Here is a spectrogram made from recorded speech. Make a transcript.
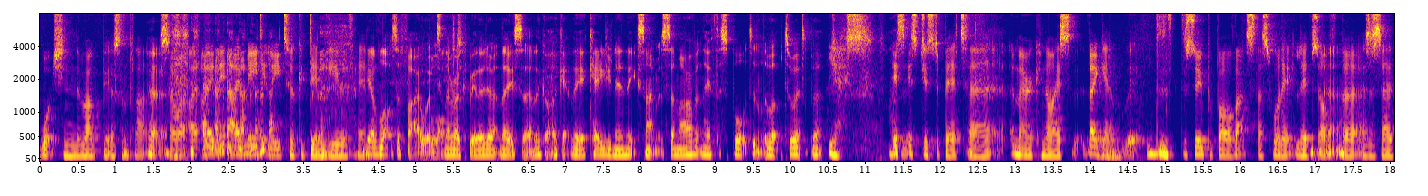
watching the rugby or something like that. So I, I, I immediately took a dim view of him. You have lots of fireworks in the rugby, though, don't they? So they've got to get the occasion in, the excitement somehow, haven't they? If the sport didn't live up to it, but Yes. It's, it's just a bit uh, Americanized. They get Mm. the, the Super Bowl. That's that's what it lives off. But as I said,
